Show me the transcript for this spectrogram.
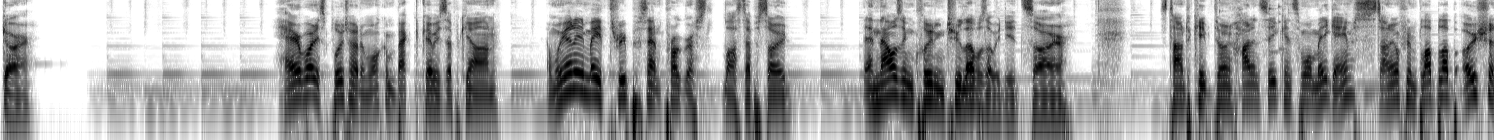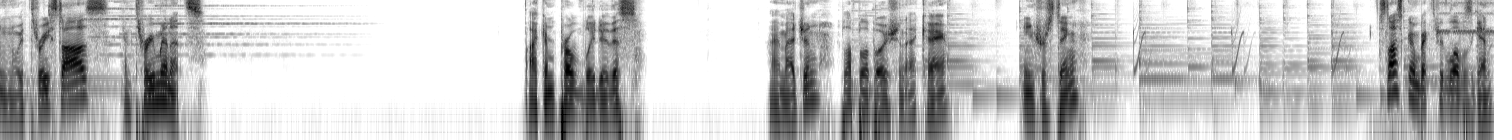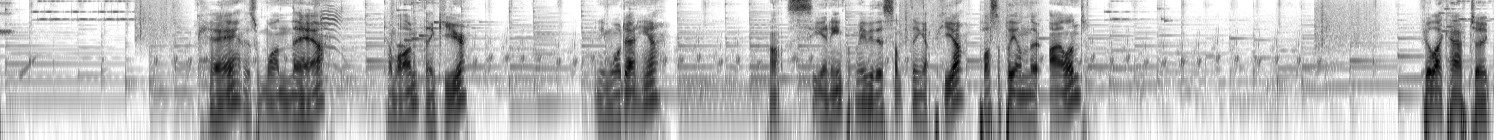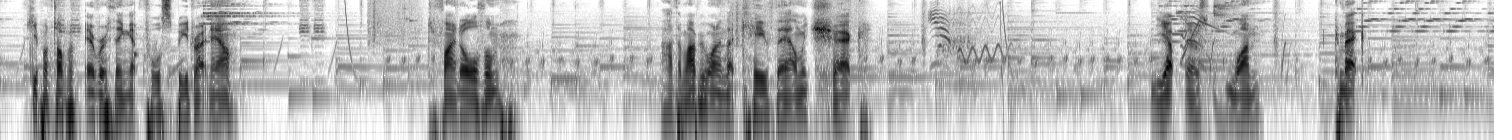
Go. Hey everybody, it's BlueToad and welcome back to Kirby's Epic Yarn. And we only made 3% progress last episode. And that was including two levels that we did, so... It's time to keep doing hide and seek and some more minigames, starting off in Blub Blub Ocean with 3 stars and 3 minutes. I can probably do this. I imagine. Blub Blub Ocean, okay. Interesting. It's nice going back through the levels again. Okay, there's one there. Come on, thank you. Any more down here? Can't see any, but maybe there's something up here, possibly on the island. feel like I have to keep on top of everything at full speed right now. To find all of them. Ah, there might be one in that cave there, let me check. Yep, there's one. Come back.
